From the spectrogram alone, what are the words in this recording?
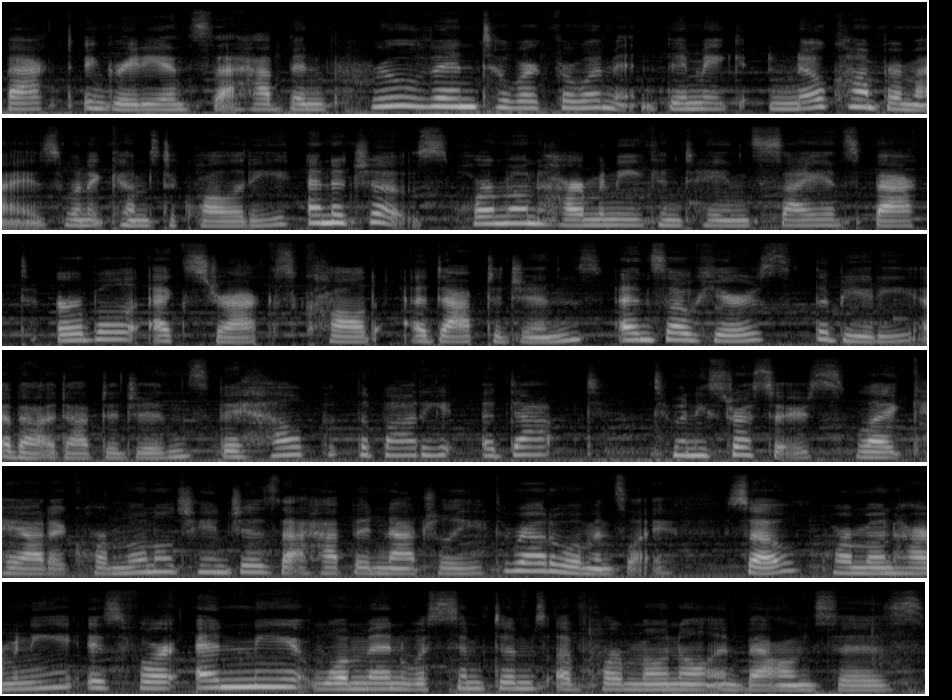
backed ingredients that have been proven to work for women. They make no compromise when it comes to quality, and it shows. Hormone Harmony contains science backed herbal extracts called adaptogens. And so here's the beauty about adaptogens they help the body adapt to any stressors, like chaotic hormonal changes that happen naturally throughout a woman's life. So, Hormone Harmony is for any woman with symptoms of hormonal imbalances,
